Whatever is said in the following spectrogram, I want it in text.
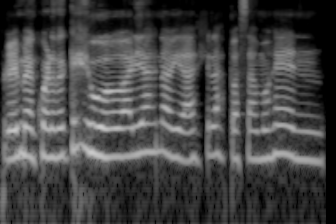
pero me acuerdo que hubo varias navidades que las pasamos en,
